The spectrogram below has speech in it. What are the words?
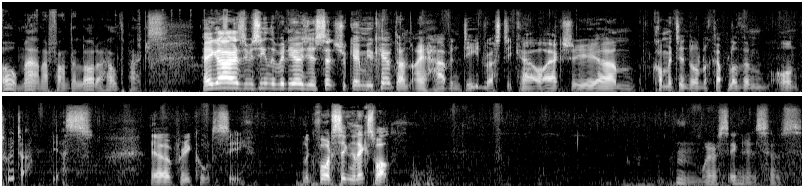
Oh man, I found a lot of health packs. Hey guys, have you seen the videos your Central Game UK have done? I have indeed, Rusty Cow. I actually um, commented on a couple of them on Twitter. Yes. They were pretty cool to see. Looking forward to seeing the next one. Hmm, where's Ingrid's house?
